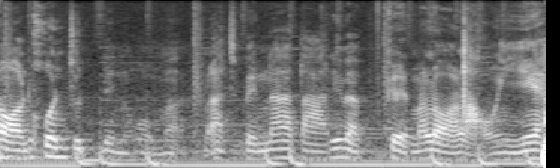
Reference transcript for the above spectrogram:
นอนทุกคนจุดเด่นของผมอะมันอาจจะเป็นหน้าตาที่แบบเกิดมาหล่อเหลาอย่างเงี้ย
